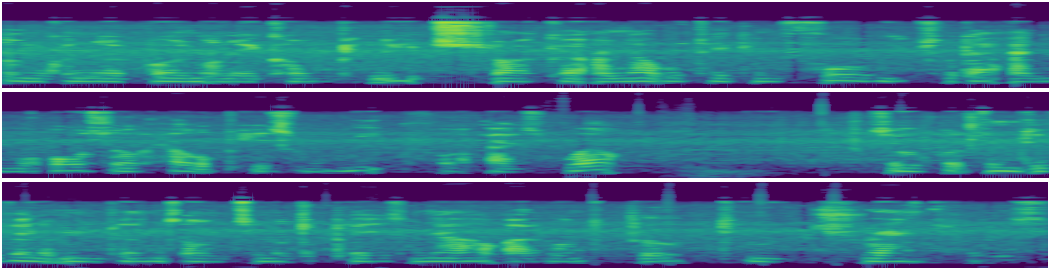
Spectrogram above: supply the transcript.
I'm gonna put him on a complete striker and that will take him four weeks for that and it will also help his weak foot as well. So we've some development plans on some of the players. Now I want to go to transfers.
